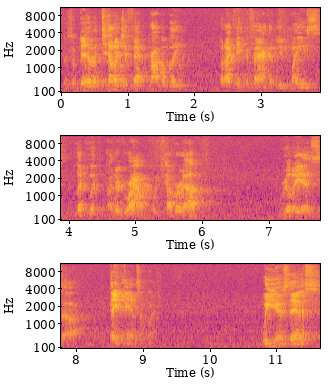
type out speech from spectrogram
There's a bit of a tillage effect probably, but I think the fact that we place liquid underground, we cover it up, really has uh, paid handsomely. We use this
